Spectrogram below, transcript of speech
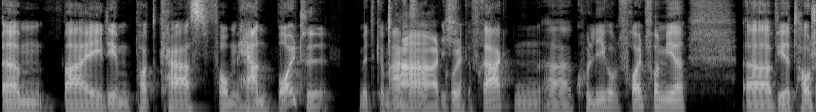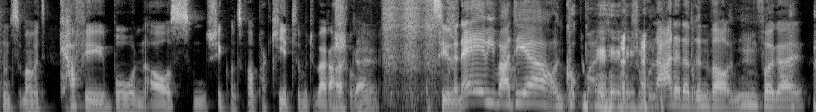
ähm, bei dem Podcast vom Herrn Beutel mitgemacht. Ah, cool. gefragt, ein äh, Kollege und Freund von mir. Äh, wir tauschen uns immer mit Kaffeebohnen aus und schicken uns mal Pakete mit Überraschungen. geil. Erzählen dann, ey, wie war der? Und guck mal, wie viel Schokolade da drin war. Und, mh, voll geil.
